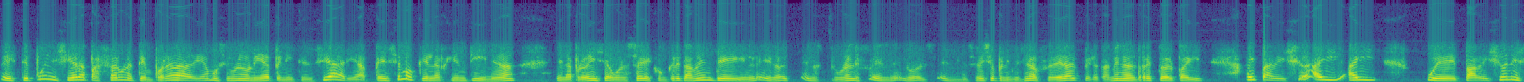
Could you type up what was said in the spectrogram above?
este pueden llegar a pasar una temporada digamos en una unidad penitenciaria pensemos que en la Argentina en la provincia de Buenos Aires concretamente en, los tribunales en, en el servicio penitenciario federal pero también en el resto del país hay, hay, hay eh, pabellones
